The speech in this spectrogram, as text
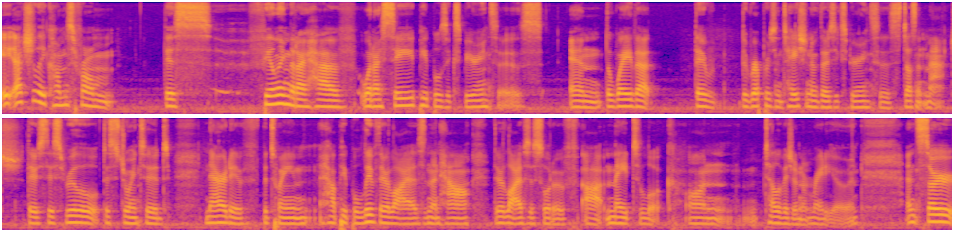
it actually comes from this feeling that I have when I see people's experiences and the way that the representation of those experiences doesn't match. There's this real disjointed narrative between how people live their lives and then how their lives are sort of uh, made to look on television and radio, and and so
